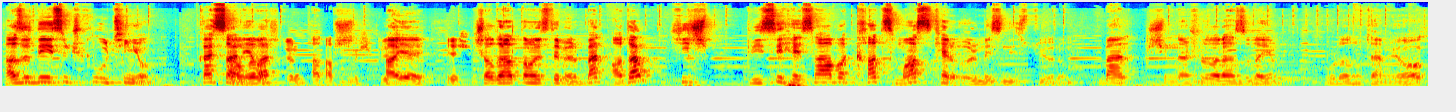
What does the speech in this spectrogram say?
Hazır değilsin çünkü ultin yok. Kaç saniye Çaldan var? atıyorum. 61. Hayır hayır. Yeşil. Çaldan atlamanı istemiyorum. Ben adam hiç bizi hesaba katmazken ölmesini istiyorum. Ben şimdiden şuraları hazırlayayım. Burada totem yok.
